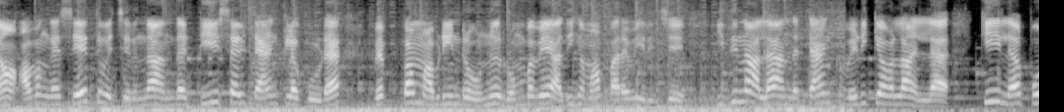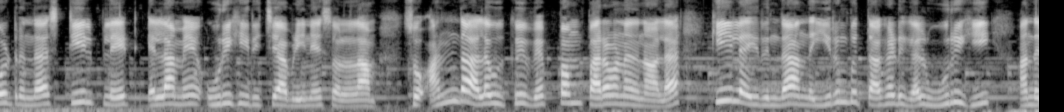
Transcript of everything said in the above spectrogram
தான் அவங்க சேர்த்து வச்சிருந்த அந்த டீசல் டேங்க்ல கூட வெப்பம் அப்படின்ற ஒன்று ரொம்பவே அதிகமாக பரவிருச்சு. இதனால அந்த டேங்க் வெடிக்கவெல்லாம் இல்லை. கீழே போட்டிருந்த ஸ்டீல் பிளேட் எல்லாமே உருகிருச்சு அப்படின்னே சொல்லலாம். ஸோ அந்த அளவுக்கு வெப்பம் பரவனதுனால கீழே இருந்த அந்த இரும்பு தகடுகள் உருகி அந்த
